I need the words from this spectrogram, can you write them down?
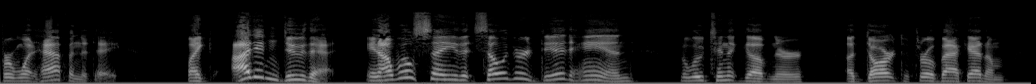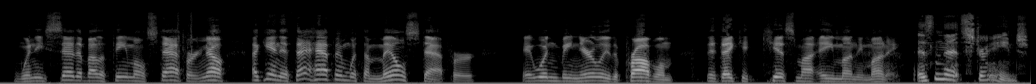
for what happened today. Like I didn't do that, and I will say that Seliger did hand the lieutenant governor a dart to throw back at him when he said about a female staffer. Now, again, if that happened with a male staffer, it wouldn't be nearly the problem that they could kiss my A money money. Isn't that strange?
